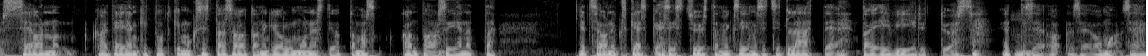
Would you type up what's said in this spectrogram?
se on kai teidänkin tutkimuksista, sä oot ainakin ollut monesti ottamassa kantaa siihen, että, että se on yksi keskeisistä syistä, miksi ihmiset sitten lähtee tai ei viihdy työssä, että mm. se, se, oma, se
